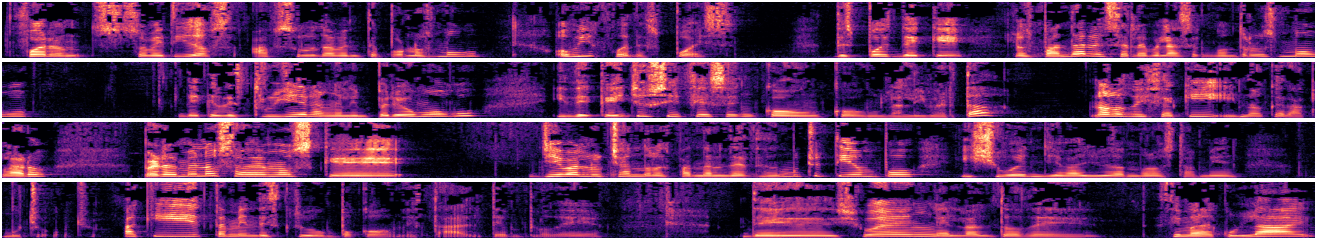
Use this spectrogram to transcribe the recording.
fueron sometidos absolutamente por los Mogu, o bien fue después, después de que los Pandaren se rebelasen contra los Mogu, de que destruyeran el imperio Mogu y de que ellos se hiciesen con, con la libertad, no lo dice aquí y no queda claro, pero al menos sabemos que llevan luchando los pandanes desde hace mucho tiempo y Shuen lleva ayudándolos también mucho, mucho. Aquí también describo un poco dónde está el templo de, de Shuen, el alto de encima de Kulai.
